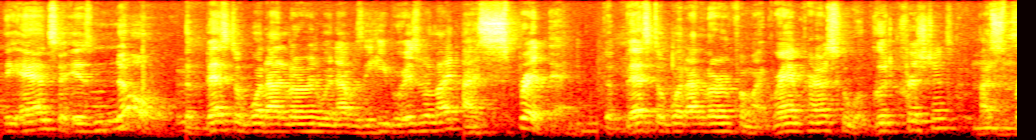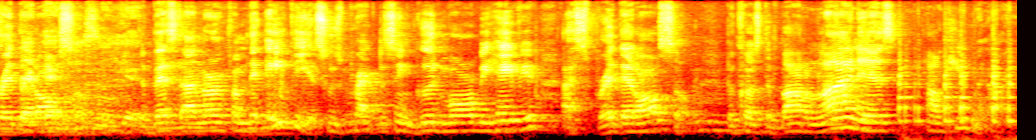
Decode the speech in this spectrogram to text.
The answer is no. The best of what I learned when I was a Hebrew Israelite, I spread that. The best of what I learned from my grandparents who were good Christians, I spread that also. The best I learned from the atheist who's practicing good moral behavior, I spread that also. Because the bottom line is, how human are you?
